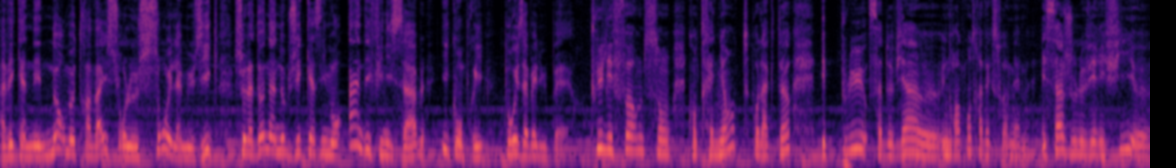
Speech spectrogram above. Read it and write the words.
avec un énorme travail sur le son et la musique. Cela donne un objet quasiment indéfinissable, y compris pour Isabelle Huppert plus les formes sont contraignantes pour l'acteur et plus ça devient euh, une rencontre avec soi-même. Et ça, je le vérifie euh,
